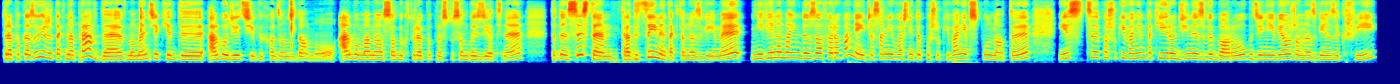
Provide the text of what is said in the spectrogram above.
która pokazuje, że tak naprawdę w momencie, kiedy albo dzieci wychodzą z domu, albo mamy osoby, które po prostu są bezdzietne, to ten system tradycyjny, tak to nazwijmy, niewiele ma im do zaoferowania i czasami właśnie to poszukiwanie wspólnoty jest poszukiwaniem takiej rodziny z wyboru, gdzie nie wiążą nas więzy krwi,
